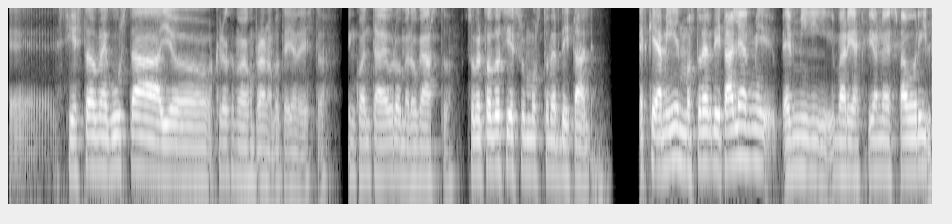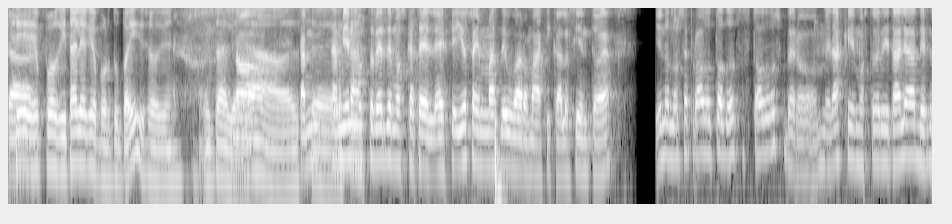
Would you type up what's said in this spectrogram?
eh, si esto me gusta, yo creo que me voy a comprar una botella de esto. 50 euros me lo gasto. Sobre todo si es un Mosto Verde Italia. Es que a mí el Mosto Verde Italia es mi, es mi variación es favorita. Sí, ¿es por Italia que por tu país o qué? Italia. No, ah, es, Tam- eh, también está- Mosto Verde Moscatel. Es que yo soy más de uva aromática, lo siento, ¿eh? Yo no los he probado todos, todos, pero me da que Mosto Verde Italia desde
